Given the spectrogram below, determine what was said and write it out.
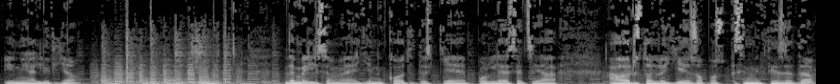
είναι η αλήθεια. Δεν μίλησε με γενικότητες και πολλές έτσι α, αοριστολογίες όπως συνηθίζεται.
